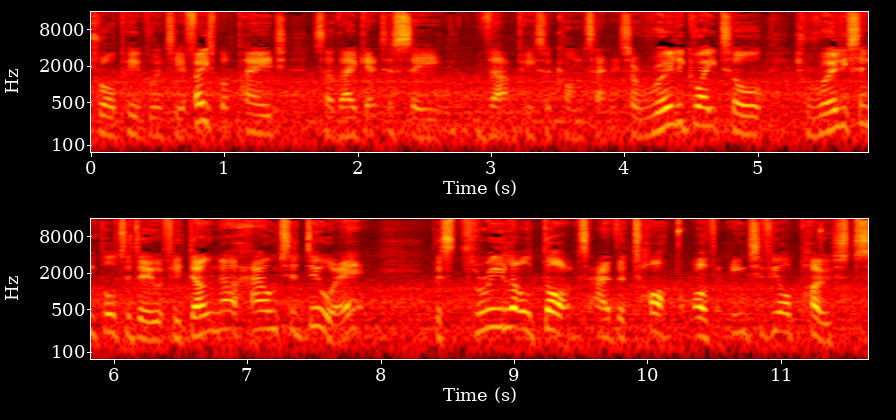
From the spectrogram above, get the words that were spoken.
draw people into your Facebook page so they get to see that piece of content. It's a really great tool, it's really simple to do. If you don't know how to do it, there's three little dots at the top of each of your posts,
